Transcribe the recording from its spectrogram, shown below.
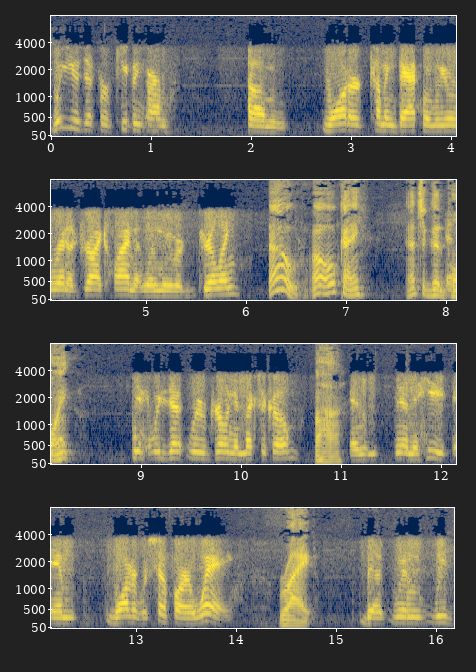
We use it for keeping our um, water coming back when we were in a dry climate when we were drilling. Oh, oh, okay. That's a good point. Yeah, we did, we were drilling in Mexico, Uh huh. and in the heat, and water was so far away Right. that when we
